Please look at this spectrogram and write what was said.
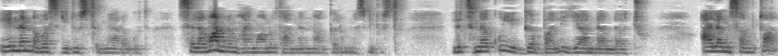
ይህንን ነው መስጊድ ውስጥ የሚያደርጉት። ስለ ማንም ሃይማኖት አንናገርም መስጊድ ውስጥ። ልትነቁ ይገባል እያንዳንዳችሁ። ዓለም ሰምቷል።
